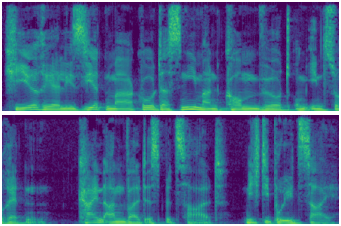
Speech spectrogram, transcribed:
Hier realisiert Marco, dass niemand kommen wird, um ihn zu retten. Kein Anwalt ist bezahlt, nicht die Polizei.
